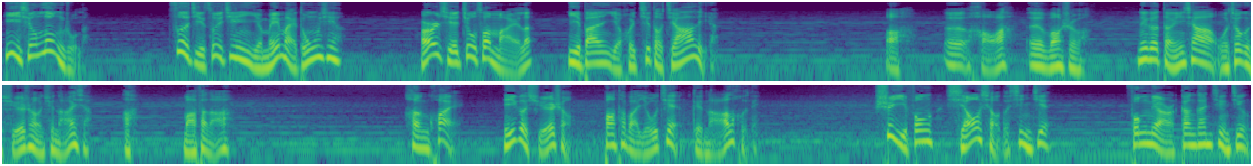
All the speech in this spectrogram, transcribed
易星愣住了，自己最近也没买东西啊，而且就算买了，一般也会寄到家里呀。啊，呃，好啊，呃，王师傅。那个，等一下，我叫个学生去拿一下啊，麻烦了啊。很快，一个学生帮他把邮件给拿了回来，是一封小小的信件，封面干干净净，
